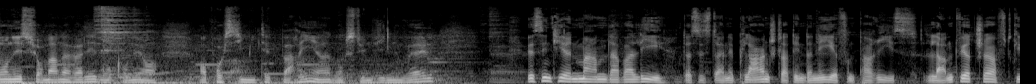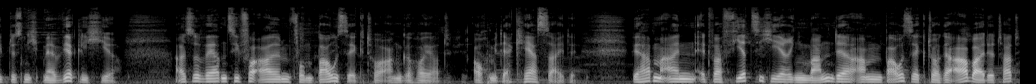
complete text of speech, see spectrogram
nous on est sur Marne-la-Vallée, donc on est en, en proximité de Paris, hein, donc c'est une ville nouvelle. Wir sind hier in Marne-la-Vallée. Das ist eine Planstadt in der Nähe von Paris. Landwirtschaft gibt es nicht mehr wirklich hier. Also werden sie vor allem vom Bausektor angeheuert, auch mit der Kehrseite. Wir haben einen etwa 40-jährigen Mann, der am Bausektor gearbeitet hat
